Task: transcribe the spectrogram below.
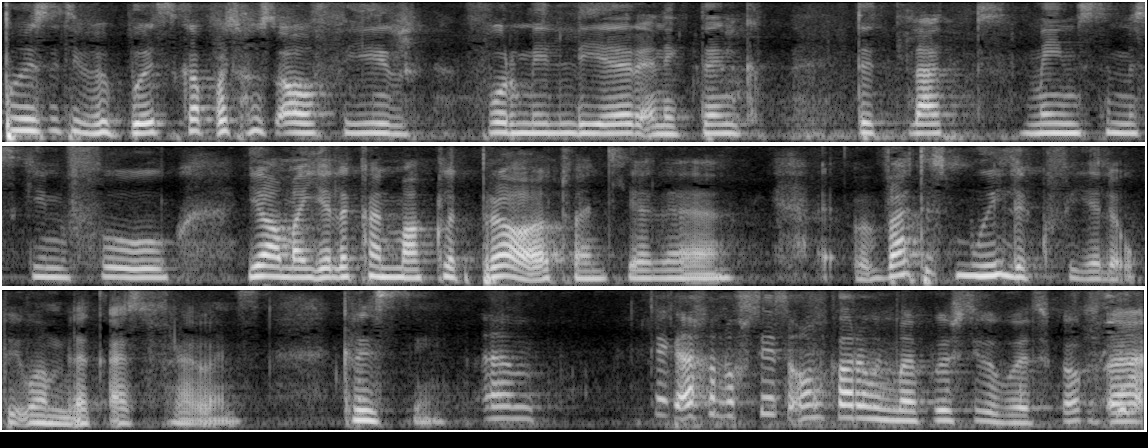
positieve boodschap wat ons al vier formuleer. En ik denk, dit laat mensen misschien voelen, ja, maar jullie kan makkelijk praten. Want jullie, wat is moeilijk voor jullie op je ogenblik als vrouwen? Christine? Um. Ehm, Kijk, ik ga nog steeds omkarren met mijn positieve boodschap. Eh.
